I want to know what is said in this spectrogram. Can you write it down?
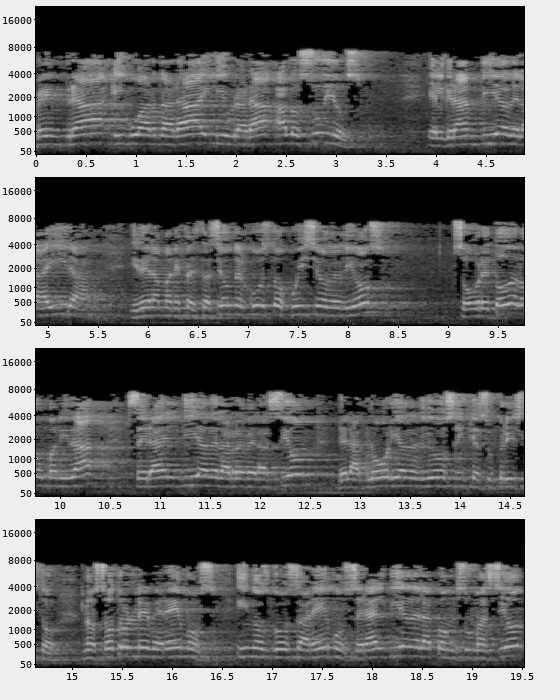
vendrá y guardará y librará a los suyos. El gran día de la ira y de la manifestación del justo juicio de Dios sobre toda la humanidad será el día de la revelación de la gloria de Dios en Jesucristo. Nosotros le veremos y nos gozaremos. Será el día de la consumación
